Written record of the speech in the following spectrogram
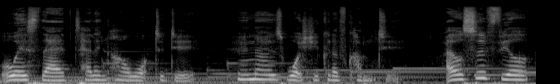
always there telling her what to do, who knows what she could have come to. I also feel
